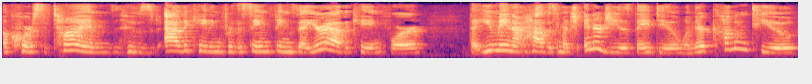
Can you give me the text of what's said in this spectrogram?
a course of time who's advocating for the same things that you're advocating for, that you may not have as much energy as they do when they're coming to you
